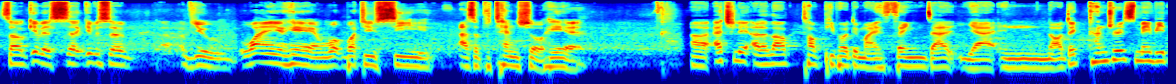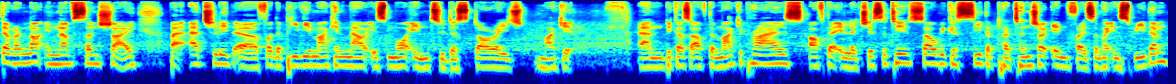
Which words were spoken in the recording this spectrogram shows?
So give us uh, give us a, a, view. Why are you here, and what what do you see as a potential here? Uh, actually, a lot of people they might think that yeah, in Nordic countries maybe there were not enough sunshine, but actually uh, for the PV market now it's more into the storage market and because of the market price of the electricity. So we could see the potential in, for example, in Sweden,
